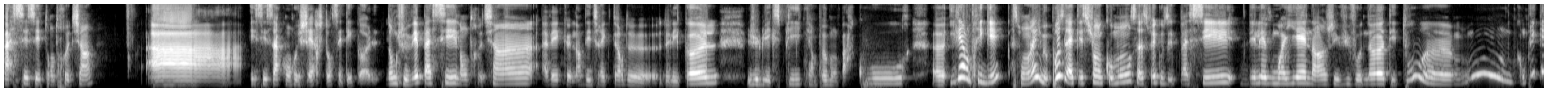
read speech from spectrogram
passer cet entretien ah, et c'est ça qu'on recherche dans cette école. Donc je vais passer l'entretien avec l'un des directeurs de, de l'école, je lui explique un peu mon parcours. Euh, il est intrigué, à ce moment-là il me pose la question comment ça se fait que vous êtes passé d'élève moyenne, hein, j'ai vu vos notes et tout, euh, hmm, compliqué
